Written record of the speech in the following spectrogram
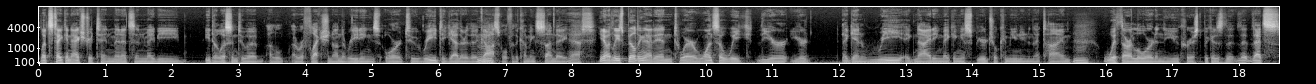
let's take an extra 10 minutes and maybe either listen to a, a, a reflection on the readings or to read together the gospel for the coming sunday Yes. you know at least building that in to where once a week you're you're again reigniting making a spiritual communion in that time with our lord in the eucharist because the, the, that's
